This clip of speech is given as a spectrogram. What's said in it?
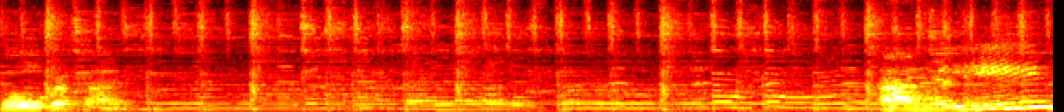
Full breath out. And release.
